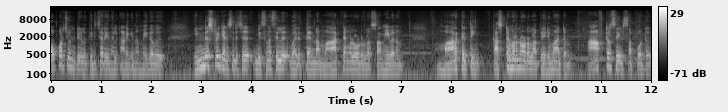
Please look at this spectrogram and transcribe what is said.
ഓപ്പർച്യൂണിറ്റികൾ തിരിച്ചറിയുന്നതിൽ കാണിക്കുന്ന മികവ് ഇൻഡസ്ട്രിക്കനുസരിച്ച് ബിസിനസ്സിൽ വരുത്തേണ്ട മാറ്റങ്ങളോടുള്ള സമീപനം മാർക്കറ്റിംഗ് കസ്റ്റമറിനോടുള്ള പെരുമാറ്റം ആഫ്റ്റർ സെയിൽസ് സപ്പോർട്ട്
